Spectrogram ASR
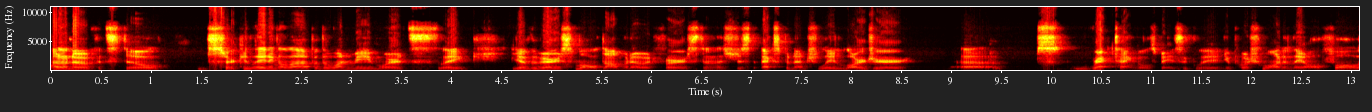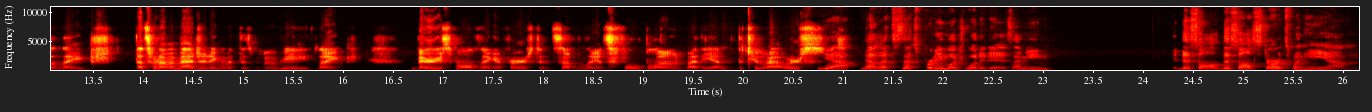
I don't know if it's still circulating a lot, but the one meme where it's like you have the very small domino at first, and it's just exponentially larger uh, rectangles basically, and you push one and they all fall. And like that's what I'm imagining with this movie. Like very small thing at first, and suddenly it's full blown by the end of the two hours. Yeah, no, that's that's pretty much what it is. I mean, this all this all starts when he um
